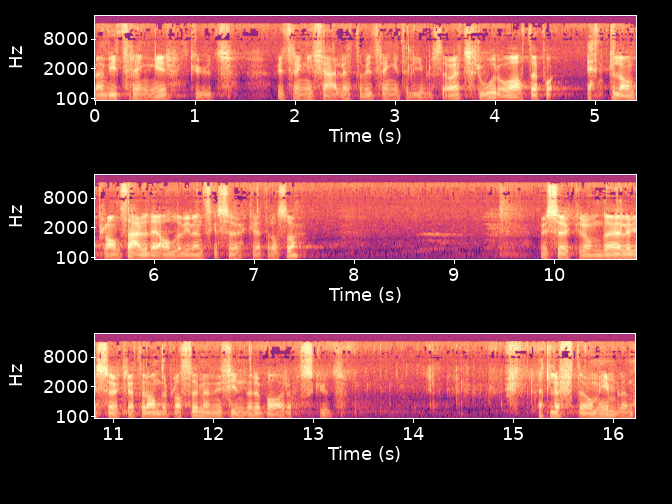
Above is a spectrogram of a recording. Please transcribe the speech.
Men vi trenger Gud. Vi trenger kjærlighet og vi trenger tilgivelse. Og jeg tror også at på et eller annet plan så er det det alle vi mennesker søker etter også. Vi søker, det, vi søker etter andreplasser, men vi finner det bare hos Gud. Et løfte om himmelen.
